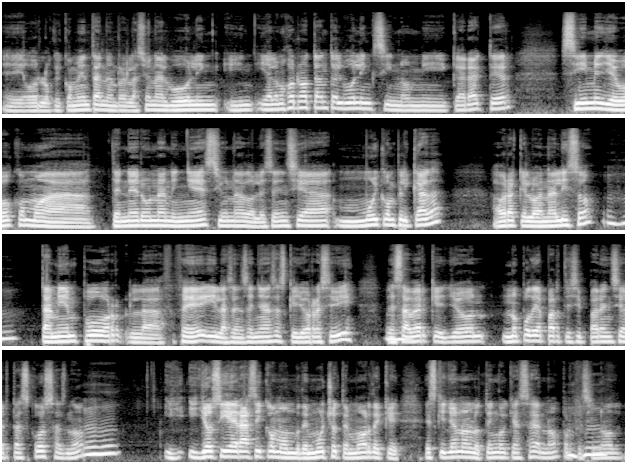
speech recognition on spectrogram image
eh, o lo que comentan en relación al bullying, y, a lo mejor no tanto el bullying, sino mi carácter, sí me llevó como a tener una niñez y una adolescencia muy complicada, ahora que lo analizo, también por la fe y las enseñanzas que yo recibí, de saber que yo no podía participar en ciertas cosas, ¿no? Y, y yo sí era así como de mucho temor de que es que yo no lo tengo que hacer, ¿no? Porque si no,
